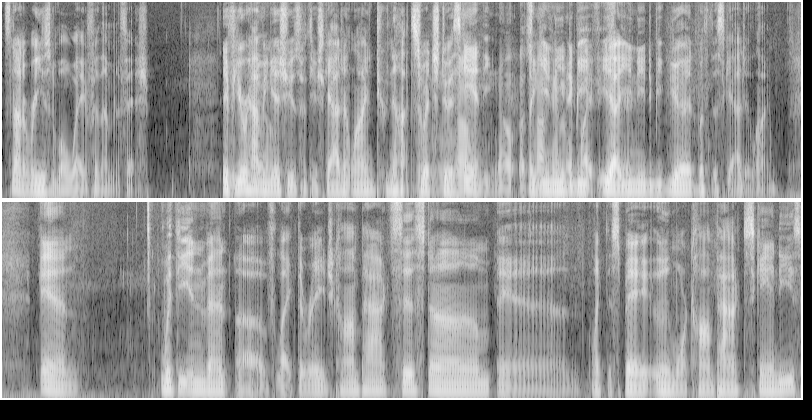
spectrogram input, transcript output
it's not a reasonable way for them to fish. If you're having issues with your Skagit line, do not switch to a No, Scandi no, that's like not you gonna need make to be life yeah you need to be good with the Skagit line and with the invent of like the rage compact system and like the spey uh, more compact scandies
